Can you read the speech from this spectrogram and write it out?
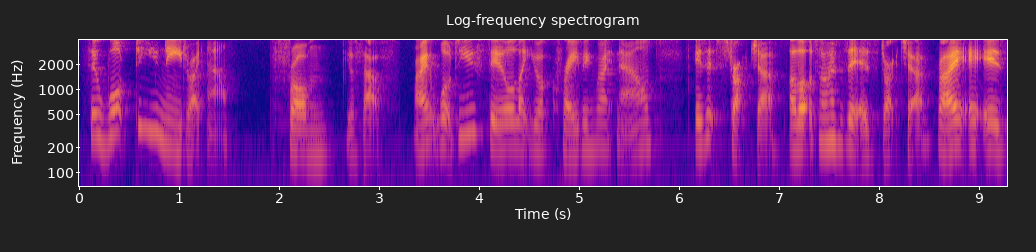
So, what do you need right now from yourself, right? What do you feel like you're craving right now? Is it structure? A lot of times it is structure, right? It is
